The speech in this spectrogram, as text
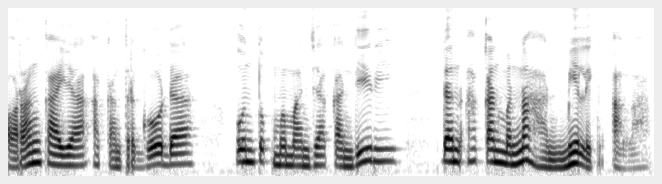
Orang kaya akan tergoda untuk memanjakan diri dan akan menahan milik Allah.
